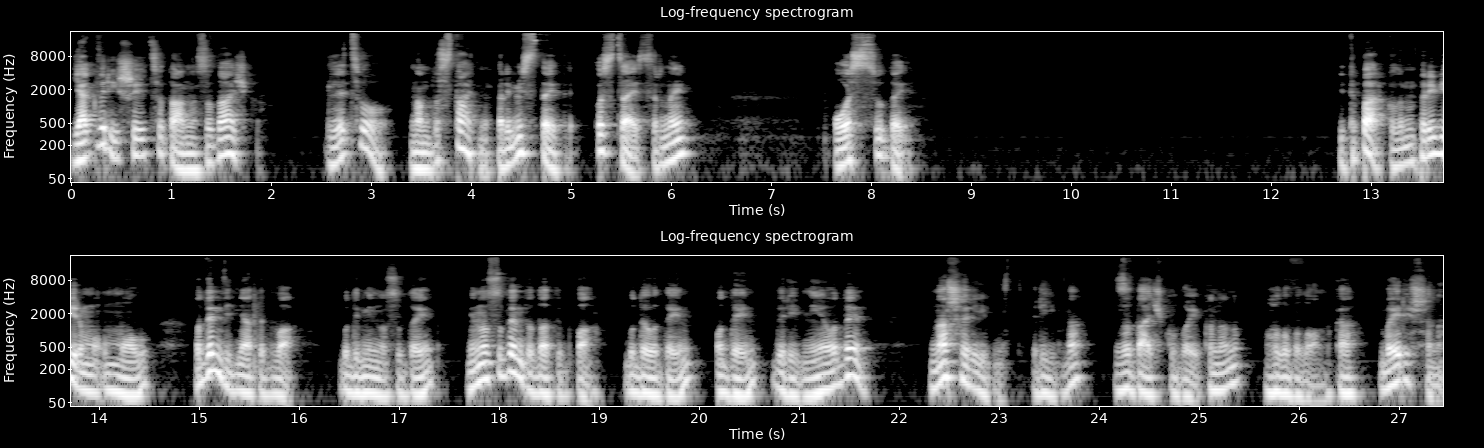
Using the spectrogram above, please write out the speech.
Як вирішується дана задачка? Для цього нам достатньо перемістити ось цей сирник ось сюди. І тепер, коли ми перевіримо умову, 1 відняти 2 буде мінус 1, мінус 1 додати 2 буде 1, 1 дорівнює 1. Наша рівність рівна, задачку виконано, головоломка вирішена.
